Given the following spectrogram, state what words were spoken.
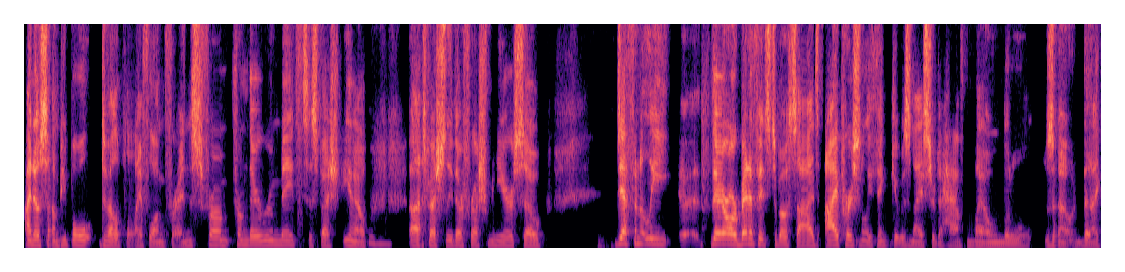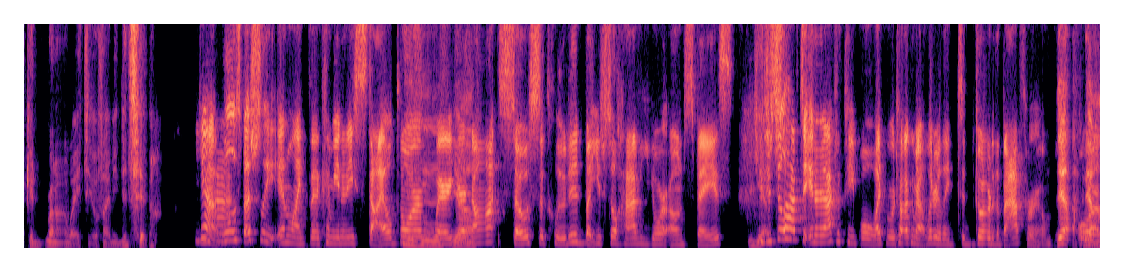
I know some people develop lifelong friends from from their roommates, especially you know, mm-hmm. uh, especially their freshman year. So definitely uh, there are benefits to both sides. I personally think it was nicer to have my own little zone that I could run away to if I needed to. Yeah, yeah, well, especially in like the community style dorm mm-hmm, where you're not so secluded, but you still have your own space. Yes. You still have to interact with people, like we were talking about, literally to go to the bathroom. Yeah, or yeah.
